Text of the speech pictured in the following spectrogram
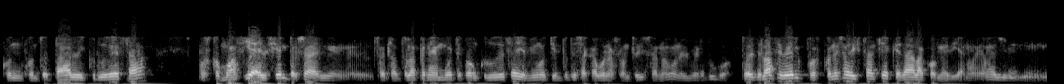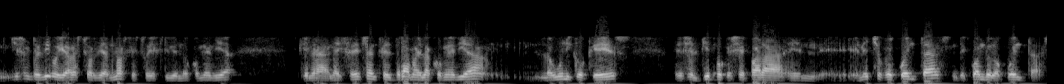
con, con total crudeza, pues como hacía él siempre, o sea, él, retrató la pena de muerte con crudeza y al mismo tiempo te sacaba una sonrisa, ¿no? Con el verdugo. Entonces te lo hace ver, pues con esa distancia que da la comedia, ¿no? yo, siempre digo, y ahora estos días más que estoy escribiendo comedia, que la, diferencia entre el drama y la comedia, lo único que es, es el tiempo que separa el, el hecho que cuentas de cuando lo cuentas.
